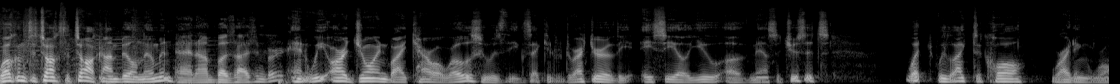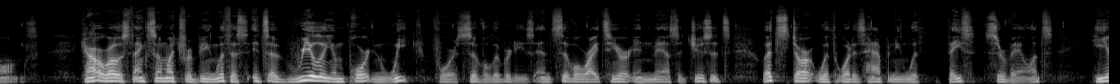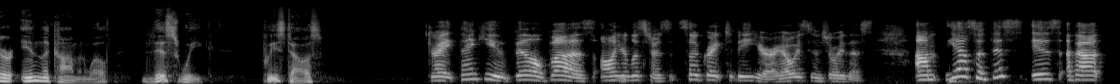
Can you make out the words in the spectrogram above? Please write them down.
Welcome to Talk the Talk. I'm Bill Newman. And I'm Buzz Eisenberg. And we are joined by Carol Rose, who is the executive director of the ACLU of Massachusetts, what we like to call righting wrongs. Carol Rose, thanks so much for being with us. It's a really important week for civil liberties and civil rights here in Massachusetts. Let's start with what is happening with face surveillance here in the Commonwealth this week. Please tell us. Great. Thank you, Bill, Buzz, all your listeners. It's so great to be here. I always enjoy this. Um, yeah, so this is about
